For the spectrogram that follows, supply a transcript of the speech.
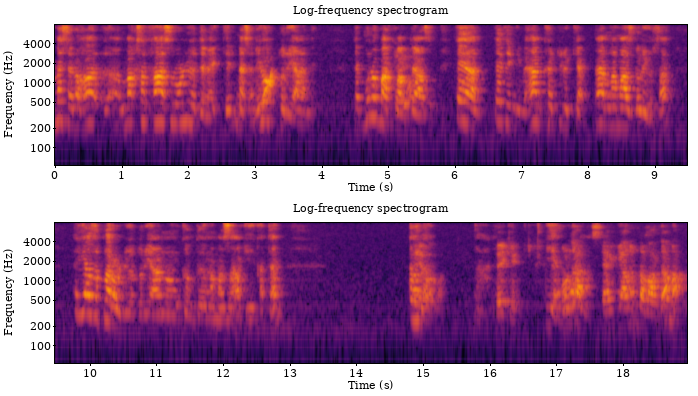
mesela ha, maksat hasıl oluyor demektir. Mesela yoktur yani. E buna bakmak Evet. lazım. Eğer dediğim gibi hem kötülük yap hem namaz kılıyorsa e, yazıklar oluyordur yani onun kıldığı namazı hakikaten. Öyle. Eyvallah. Peki. Yer Burada. Sevgi Hanım da vardı ama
